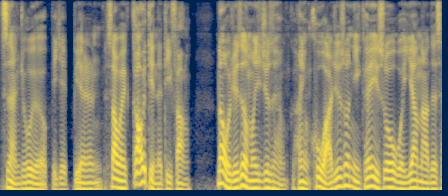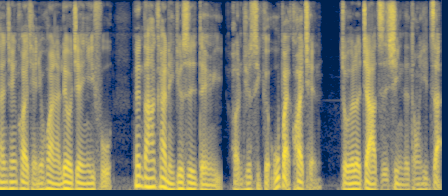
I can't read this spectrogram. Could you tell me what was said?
自然就会有比别人稍微高一点的地方。那我觉得这种东西就是很很有酷啊，就是说你可以说我一样拿着三千块钱就换了六件衣服，但大家看你就是等于呃，就是一个五百块钱左右的价值性的东西在。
